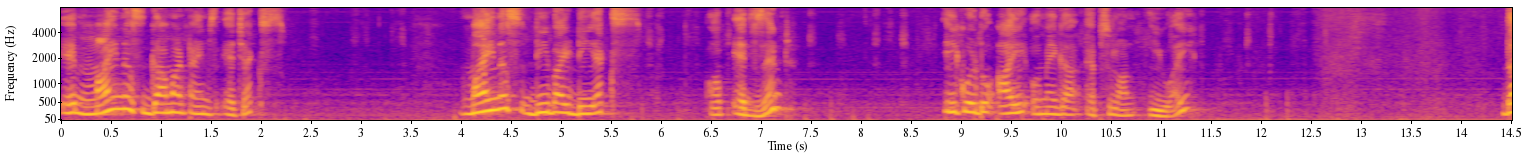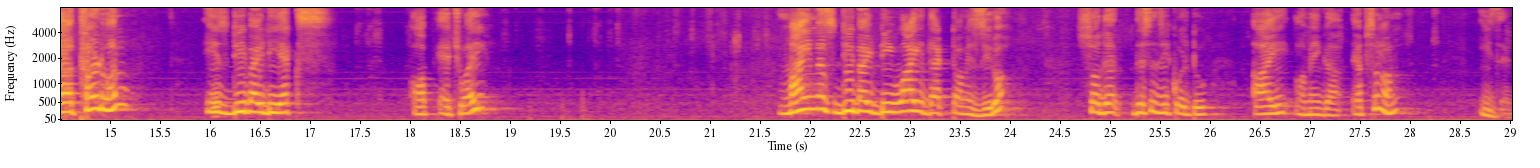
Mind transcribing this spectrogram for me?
a minus gamma times h x minus d by dx of h z equal to i omega epsilon E y. The third one is d by dx of h y minus d by dy that term is 0. So, that this is equal to i omega epsilon E z.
